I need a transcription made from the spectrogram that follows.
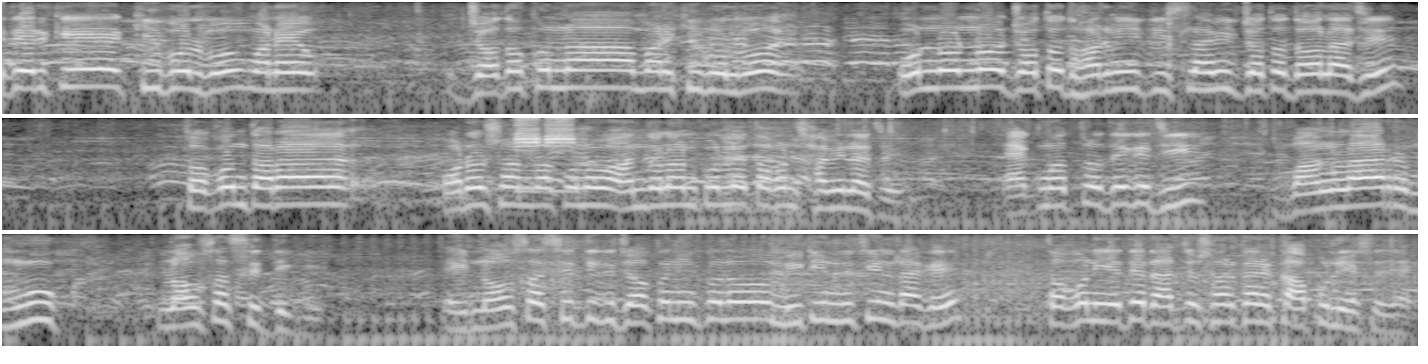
এদেরকে কি বলব মানে যতক্ষণ না মানে কি বলব, অন্য অন্য যত ধর্মিক ইসলামিক যত দল আছে, তখন তারা অনশন বা কোনো আন্দোলন করলে তখন সামিল আছে। একমাত্র দেখেছি বাংলার মুখ নওসাদ সিদ্দিকী। এই নওসাদ সিদ্দিক যখনই কোনো মিটিং মিছিল ডাকে তখনই এদের রাজ্য সরকারের কাঁপুনি এসে যায়।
